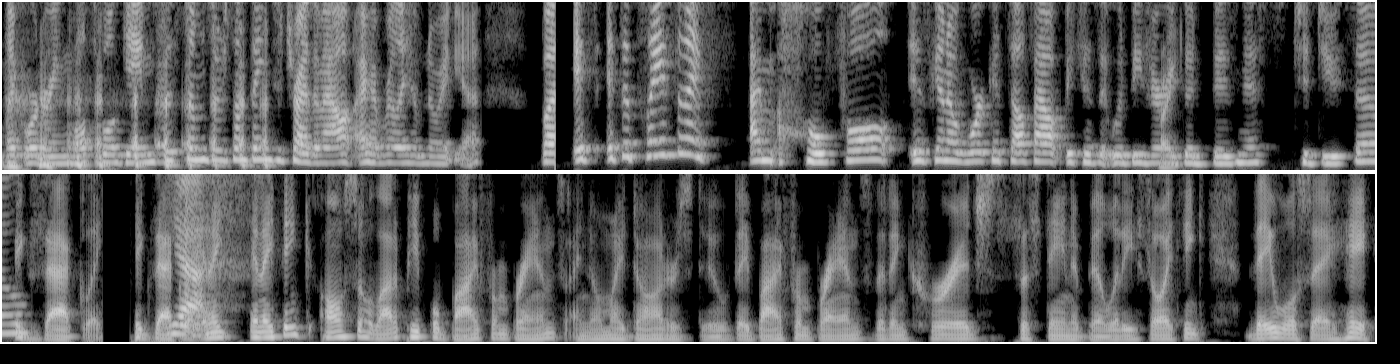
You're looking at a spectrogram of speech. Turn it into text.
Like ordering multiple game systems or something to try them out. I have really have no idea. But it's it's a place that I I'm hopeful is going to work itself out because it would be very right. good business to do so. Exactly. Exactly. Yeah. And I and I think also a lot of people buy from brands. I know my daughters do. They buy from brands that encourage sustainability. So I think they will say, "Hey,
